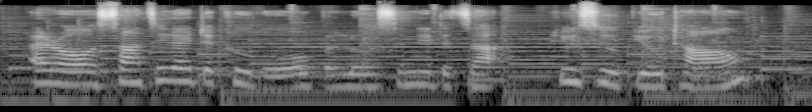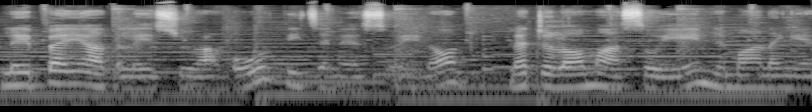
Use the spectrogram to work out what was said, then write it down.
။အဲ့တော့စာကြည့်လိုက်တစ်ခုကိုဘယ်လိုစနစ်တကျပြုစုပြိုးထောင်လေပတ်ရတယ်လဲဆိုတာကိုသိချင်တယ်ဆိုရင်တော့လက်တလုံးမှာဆိုရင်မြန်မာနိုင်ငံ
